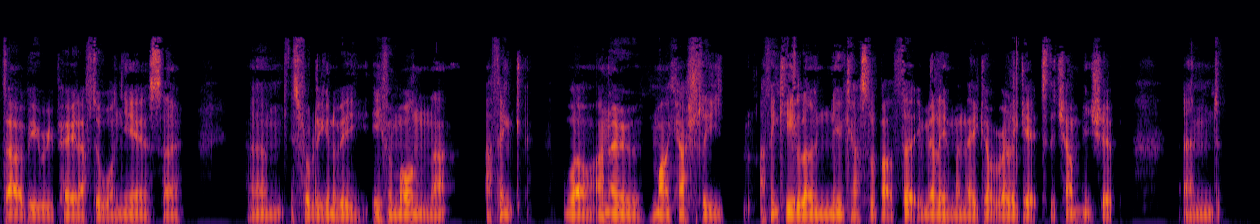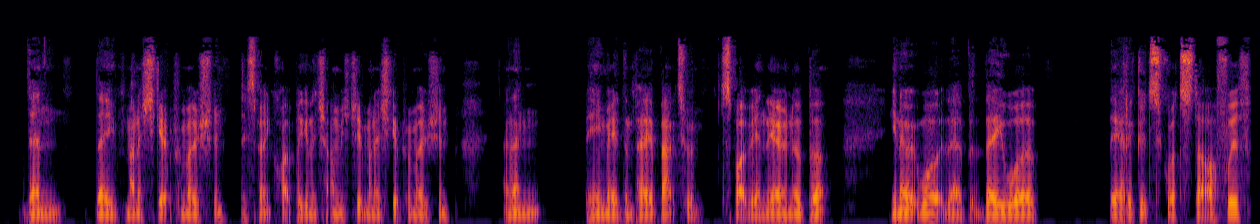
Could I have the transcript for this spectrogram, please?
that would be repaid after one year, so um, it's probably going to be even more than that. I think. Well, I know Mike Ashley. I think he loaned Newcastle about thirty million when they got relegated to the Championship, and then they managed to get promotion. They spent quite big in the Championship, managed to get promotion, and then he made them pay it back to him, despite being the owner. But you know, it worked there. But they were they had a good squad to start off with.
